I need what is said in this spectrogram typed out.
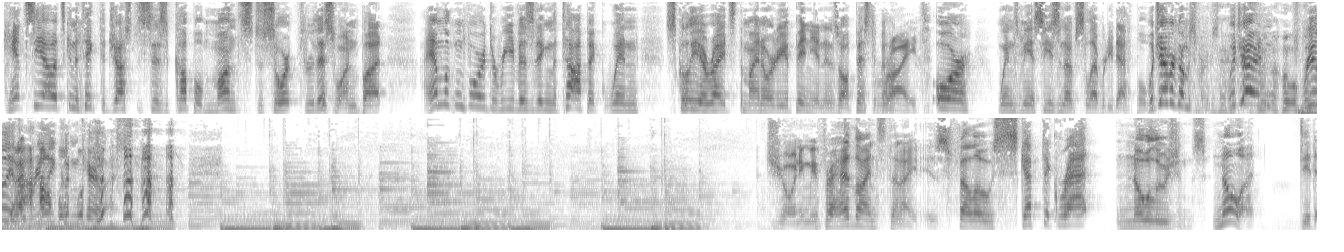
can't see how it's going to take the justices a couple months to sort through this one, but I am looking forward to revisiting the topic when Scalia writes the minority opinion and is all pissed about it. Right. Or wins me a season of Celebrity Death Pool, whichever comes first. Which I really, I really couldn't care less. Joining me for headlines tonight is fellow Skepticrat, Noah Lugeons. Noah, did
